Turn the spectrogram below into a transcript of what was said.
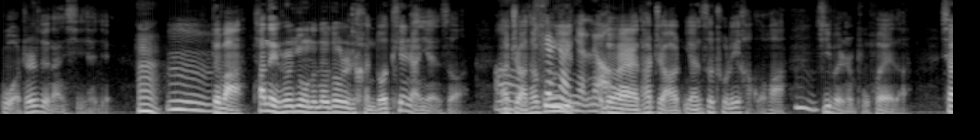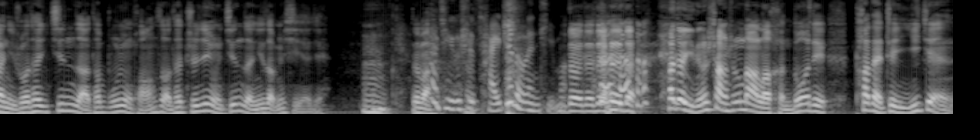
果汁儿最难洗下去。嗯嗯，对吧？他那时候用的那都是很多天然颜色啊，哦只要它天工艺然颜料，对它只要颜色处理好的话，嗯基本是不会的。像你说它金子，它不用黄色，它直接用金子，你怎么洗下去？嗯对吧那？这个是材质的问题吗？对对对对对，它就已经上升到了很多这，它在这一件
